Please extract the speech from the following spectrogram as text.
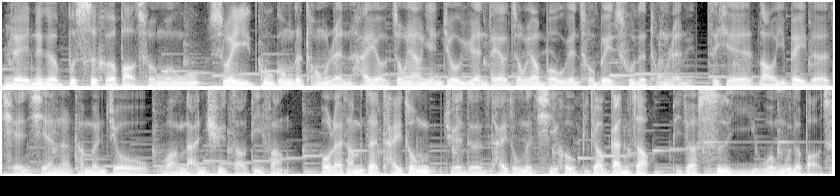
嗯对，那个不适合保存文物，所以故宫的同仁，还有中央研究院，还有中央博物院筹备处的同仁，这些老一辈的前贤呢，他们就往南去找地方。后来他们在台中觉得台中的气候比较干燥，比较适宜文物的保存，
